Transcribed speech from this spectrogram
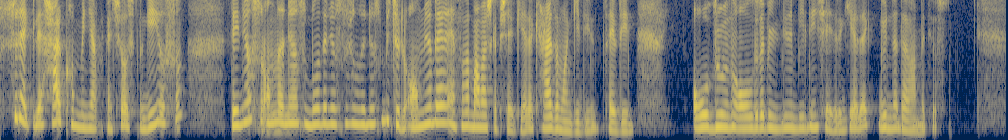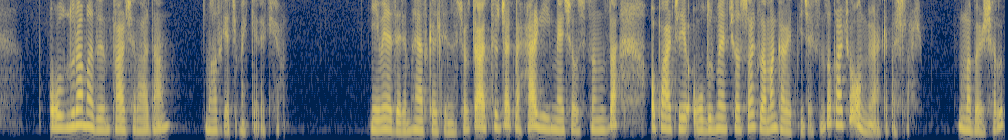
sürekli her kombin yapmaya çalıştığını giyiyorsun. Deniyorsun, onu deniyorsun, bunu deniyorsun, şunu deniyorsun. Bir türlü olmuyor ve en sonunda bambaşka bir şey giyerek her zaman giydiğin, sevdiğin, olduğunu, oldurabildiğini bildiğin şeyleri giyerek gününe devam ediyorsun. Olduramadığın parçalardan vazgeçmek gerekiyor. Yemin ederim hayat kalitenizi çok da arttıracak ve her giymeye çalıştığınızda o parçayı oldurmaya çalışarak zaman kaybetmeyeceksiniz. O parça olmuyor arkadaşlar. Bununla barışalım.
